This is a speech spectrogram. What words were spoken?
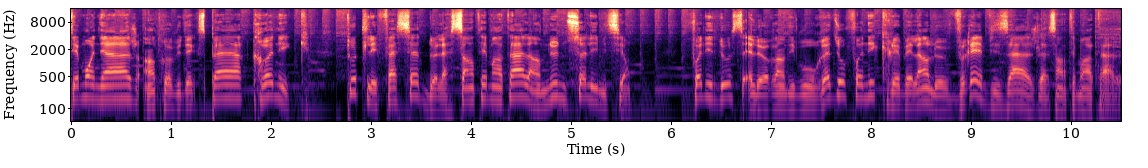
Témoignages, entrevues d'experts, chroniques, toutes les facettes de la santé mentale en une seule émission. Folie douce est le rendez-vous radiophonique révélant le vrai visage de la santé mentale.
